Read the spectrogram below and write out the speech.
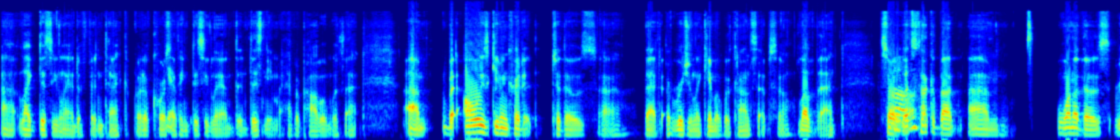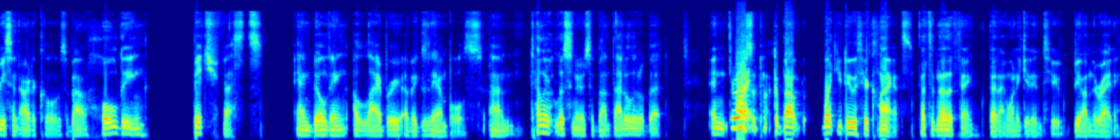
uh, like Disneyland of FinTech. But of course, yep. I think Disneyland and Disney might have a problem with that. Um, but always giving credit to those uh, that originally came up with concepts. So love that. So let's talk about um, one of those recent articles about holding bitch fests and building a library of examples. Um, tell our listeners about that a little bit. And right. also talk about what you do with your clients. That's another thing that I want to get into beyond the writing.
